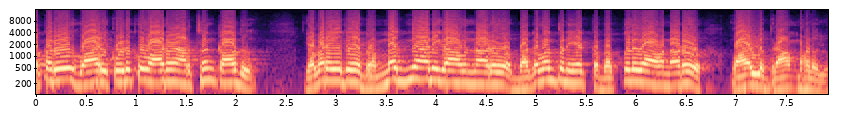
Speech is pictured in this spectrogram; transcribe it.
ఒకరు వారి కొడుకు వారు అర్థం కాదు. ఎవరైతే బ్రహ్మజ్ఞానిగా ఉన్నారో భగవంతుని యొక్క భక్తులుగా ఉన్నారో వాళ్ళు బ్రాహ్మణులు.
